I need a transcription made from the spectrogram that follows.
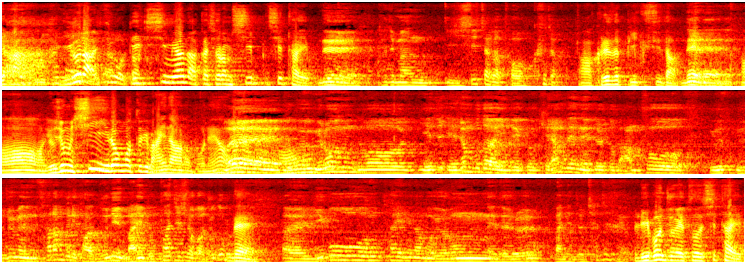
야, 이건 알. 수가 없 big C면 아까처럼 C, C타입. 네. 하지만 이 C자가 더 크죠. 아, 그래서 big C다. 네네. 어, 요즘은 C 이런 것들이 많이 나오나 보네요. 네, 또 어. 그 이런 어, 예전, 예전보다 이제 그 개량된 애들도 많고 요, 요즘엔 사람들이 다 눈이 많이 높아지셔가지고 네. 에, 리본 타입이나 뭐 이런 애들을 많이들 찾으세요. 리본 중에서 C타입.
